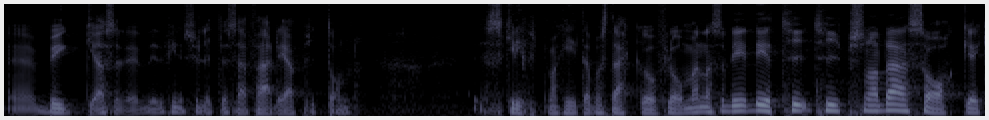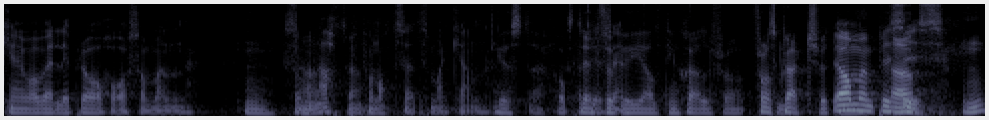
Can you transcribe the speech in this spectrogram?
eh, bygga. Alltså det, det finns ju lite så här färdiga Python skript man kan hitta på Stack Overflow. Men alltså det, det är ty, typ sådana där saker kan ju vara väldigt bra att ha som en, Mm. som Ja, en app på något sätt som man kan. Just det. Istället för att sig. bygga allting själv från, från scratch. Ja utan- men precis. Ja. Mm.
